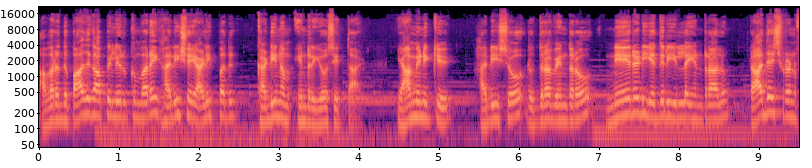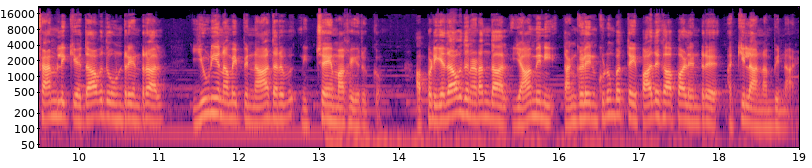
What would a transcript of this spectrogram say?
அவரது பாதுகாப்பில் இருக்கும் வரை ஹரிஷை அழிப்பது கடினம் என்று யோசித்தாள். யாமினிக்கு ஹரிஷோ ருத்ரவேந்தரோ நேரடி எதிரி இல்லை என்றாலும் ராஜேஸ்வரன் ஃபேமிலிக்கு ஏதாவது ஒன்று என்றால் யூனியன் அமைப்பின் ஆதரவு நிச்சயமாக இருக்கும். அப்படி ஏதாவது நடந்தால் யாமினி தங்களின் குடும்பத்தை பாதுகாப்பாள் என்று அகிலா நம்பினாள்.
